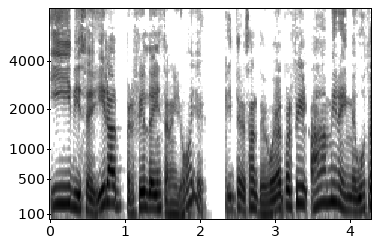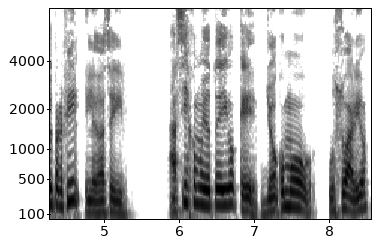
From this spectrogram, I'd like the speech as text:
y dice ir al perfil de Instagram. Y yo, oye, qué interesante, voy al perfil, ah, mira, y me gusta el perfil y le doy a seguir. Así es como yo te digo que yo como usuario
